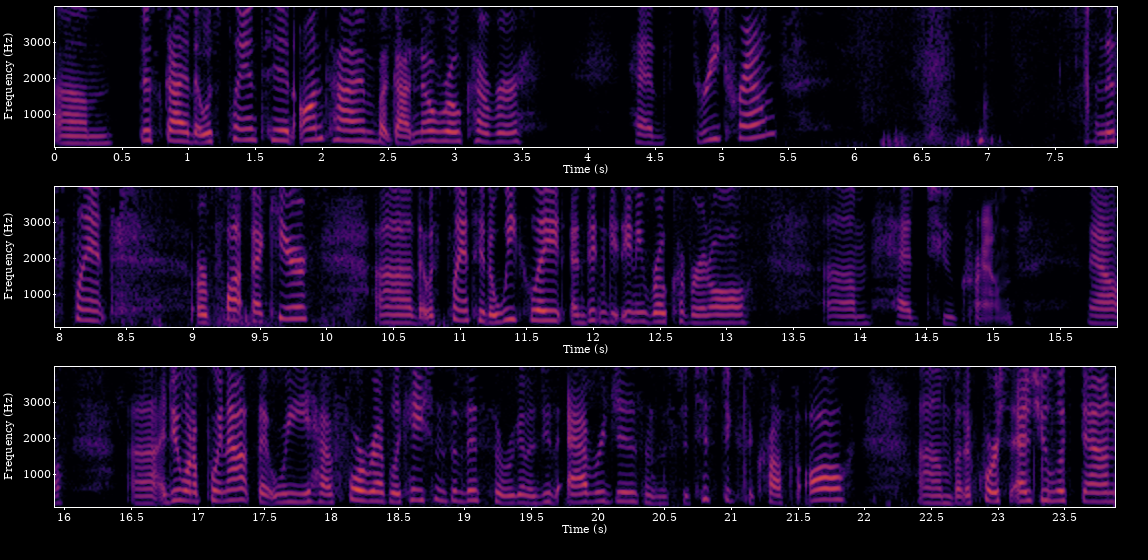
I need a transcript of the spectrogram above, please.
Um, this guy that was planted on time but got no row cover had three crowns. And this plant, or plot back here, uh, that was planted a week late and didn't get any row cover at all, um, had two crowns. Now, uh, I do want to point out that we have four replications of this, so we're going to do the averages and the statistics across all. Um, but of course, as you look down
